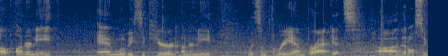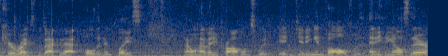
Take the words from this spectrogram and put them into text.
up underneath and will be secured underneath with some 3M brackets uh, that'll secure right to the back of that, hold it in place. And I won't have any problems with it getting involved with anything else there.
